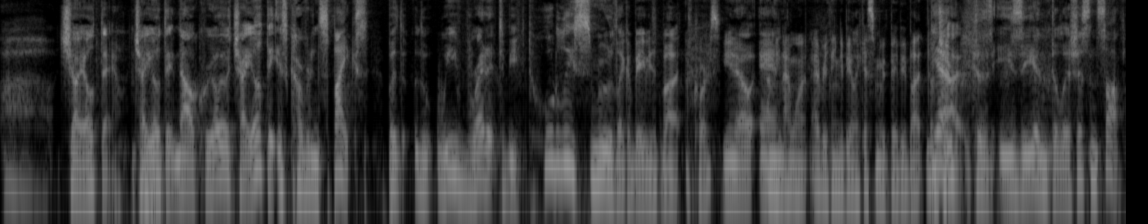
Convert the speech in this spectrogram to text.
Uh, chayote. Chayote. Now, Criollo chayote is covered in spikes, but we've bred it to be totally smooth like a baby's butt. Of course. You know, and I mean, I want everything to be like a smooth baby butt. Don't yeah, you? because it's easy and delicious and soft.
